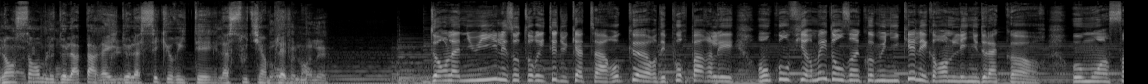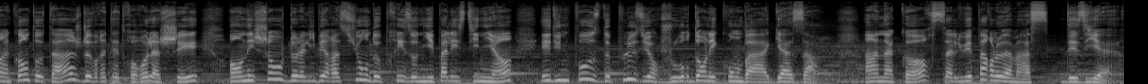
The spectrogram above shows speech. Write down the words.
L'ensemble de l'appareil de la sécurité la soutient pleinement. Dans la nuit, les autorités du Qatar, au cœur des pourparlers, ont confirmé dans un communiqué les grandes lignes de l'accord. Au moins 50 otages devraient être relâchés en échange de la libération de prisonniers palestiniens et d'une pause de plusieurs jours dans les combats à Gaza. Un accord salué par le Hamas dès hier.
